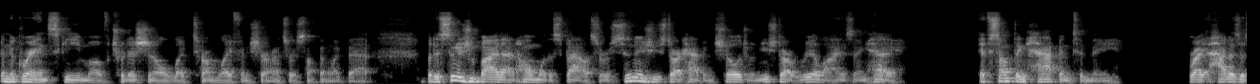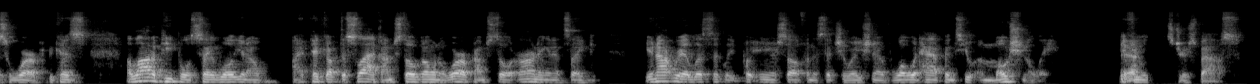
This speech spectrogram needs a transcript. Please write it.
In the grand scheme of traditional like term life insurance or something like that. But as soon as you buy that home with a spouse, or as soon as you start having children, you start realizing, hey, if something happened to me, right, how does this work? Because a lot of people say, well, you know, I pick up the slack, I'm still going to work, I'm still earning. And it's like, you're not realistically putting yourself in the situation of what would happen to you emotionally if Yeah. you lost your spouse.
